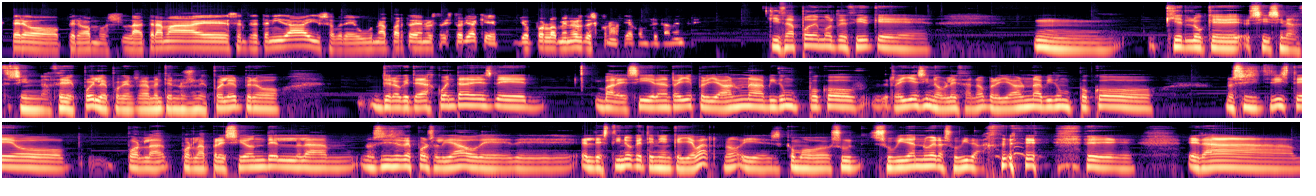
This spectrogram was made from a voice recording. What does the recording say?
pero, pero vamos, la trama es entretenida y sobre una parte de nuestra historia que yo por lo menos desconocía completamente. Quizás podemos decir que... mm, que lo que... Sí, sin, sin hacer spoiler, porque realmente no es un spoiler, pero de lo que te das cuenta es de... Vale, sí, eran reyes, pero llevaban una vida un poco... Reyes y nobleza, ¿no? Pero llevaban una vida un poco... No sé si triste o por la, por la presión de la... No sé si es responsabilidad o de, de el destino que tenían que llevar, ¿no? Y es como su, su vida no era su vida. Eh, era...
